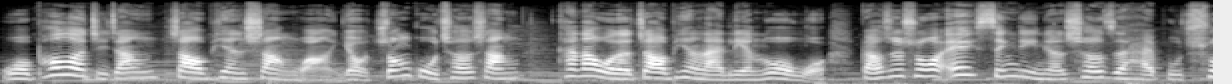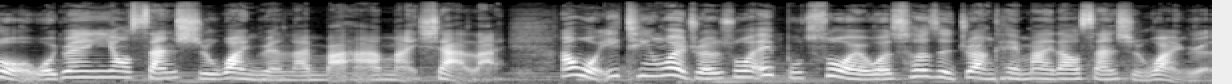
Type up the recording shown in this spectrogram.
我 PO 了几张照片上网，有中古车商看到我的照片来联络我，表示说：“诶 c i n d y 你的车子还不错，我愿意用三十万元来把它买下来。”然后我一听，我也觉得说：“诶，不错诶，我的车子居然可以卖到三十万元。”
